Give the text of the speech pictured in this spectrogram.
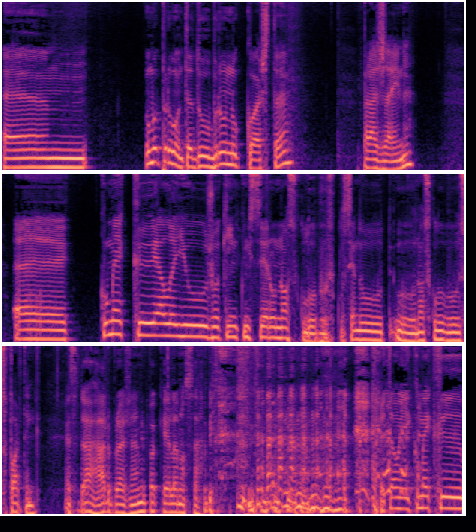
Ahm, uma pergunta do Bruno Costa para a Jane. Eh, como é que ela e o Joaquim conheceram o nosso clube, sendo o, o nosso clube o Sporting? Essa dá errado pra Jane porque ela não sabe. Então, e como é que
